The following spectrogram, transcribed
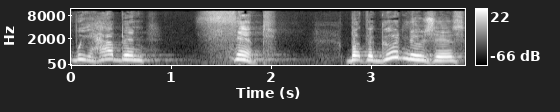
we have been sent. But the good news is,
